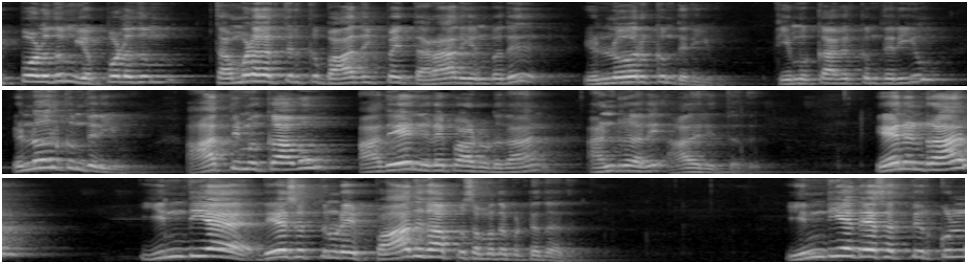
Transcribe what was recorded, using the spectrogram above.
இப்பொழுதும் எப்பொழுதும் தமிழகத்திற்கு பாதிப்பை தராது என்பது எல்லோருக்கும் தெரியும். திமுகவிற்கும் தெரியும் எல்லோருக்கும் தெரியும். அதிமுகவும் அதே நிலைப்பாடோடு தான் அன்று அதை ஆதரித்தது. ஏனென்றால் இந்திய தேசத்தினுடைய பாதுகாப்பு சம்பந்தப்பட்டது அது. இந்திய தேசத்திற்குள்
